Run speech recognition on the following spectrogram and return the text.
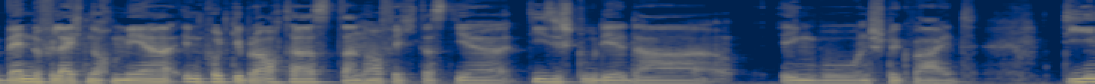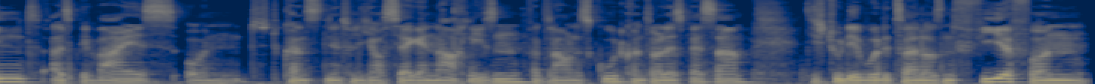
wenn du vielleicht noch mehr Input gebraucht hast, dann hoffe ich, dass dir diese Studie da irgendwo ein Stück weit dient als Beweis und du kannst natürlich auch sehr gerne nachlesen. Vertrauen ist gut, Kontrolle ist besser. Die Studie wurde 2004 von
